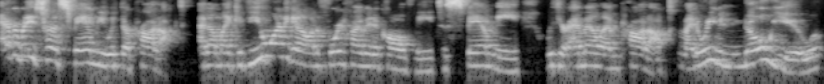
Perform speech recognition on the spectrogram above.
everybody's trying to spam you with their product. And I'm like, if you want to get on a 45 minute call with me to spam me with your MLM product, and I don't even know you,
